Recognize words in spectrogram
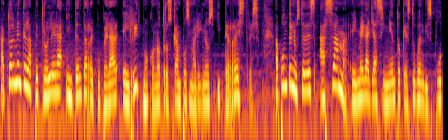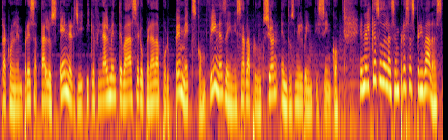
Actualmente la petrolera intenta recuperar el ritmo con otros campos marinos y terrestres. Apunten ustedes a Sama, el mega yacimiento que estuvo en disputa con la empresa Talos Energy y que finalmente va a ser operada por Pemex con fines de iniciar la producción en 2025. En el caso de las empresas privadas,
